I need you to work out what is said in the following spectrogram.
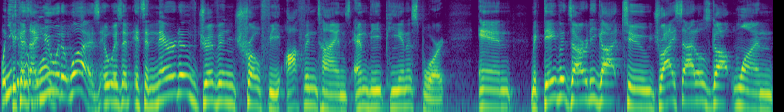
Well, you because I knew what it was. It was a, it's a narrative-driven trophy, oftentimes MVP in a sport, and McDavid's already got two. Draisaitl's got one.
